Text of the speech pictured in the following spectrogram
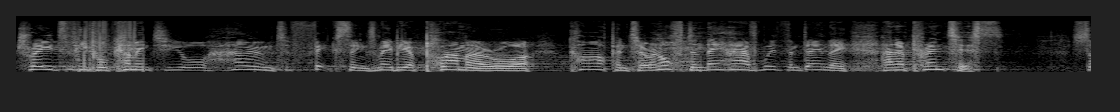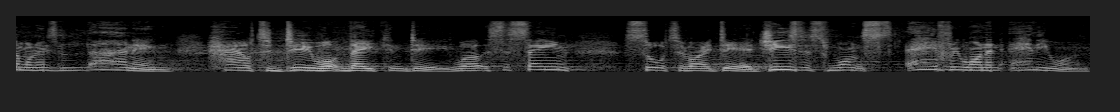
tradespeople come into your home to fix things, maybe a plumber or a carpenter, and often they have with them, don't they, an apprentice, someone who's learning how to do what they can do. Well, it's the same sort of idea. Jesus wants everyone and anyone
